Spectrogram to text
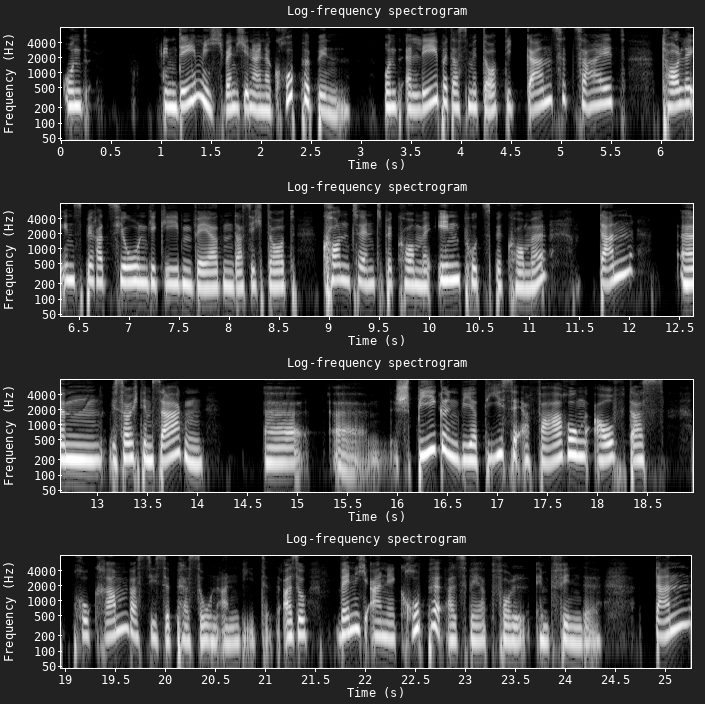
Und indem ich, wenn ich in einer Gruppe bin und erlebe, dass mir dort die ganze Zeit tolle Inspirationen gegeben werden, dass ich dort Content bekomme, Inputs bekomme, dann, ähm, wie soll ich dem sagen, äh, äh, spiegeln wir diese Erfahrung auf das Programm, was diese Person anbietet. Also wenn ich eine Gruppe als wertvoll empfinde, dann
